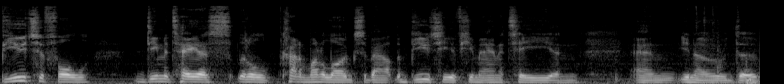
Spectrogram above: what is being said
beautiful DeMatteis little kind of monologues about the beauty of humanity and and you know the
